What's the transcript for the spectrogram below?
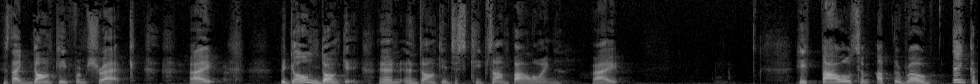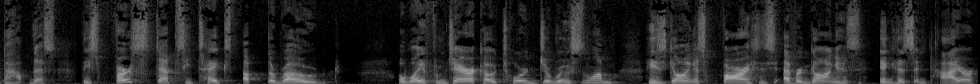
He's like Donkey from Shrek, right? Begone, Donkey. And, and Donkey just keeps on following, right? He follows him up the road. Think about this. These first steps he takes up the road away from Jericho toward Jerusalem, he's going as far as he's ever gone in his, in his entire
